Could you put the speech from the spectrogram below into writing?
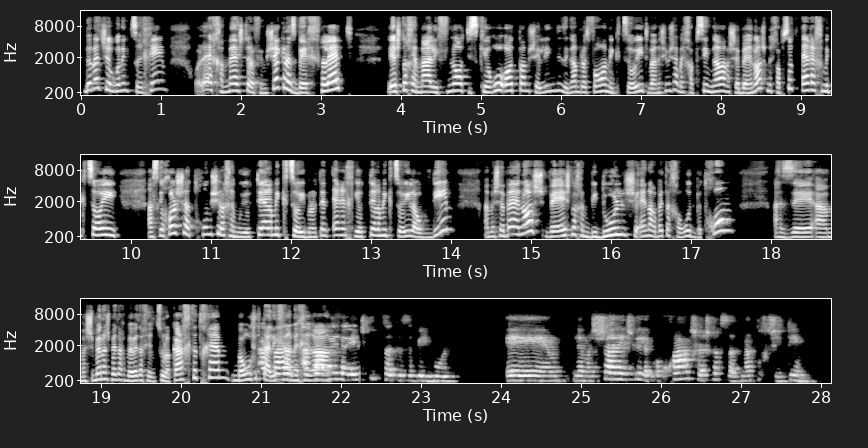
באמת שארגונים צריכים, עולה 5,000 שקל, אז בהחלט יש לכם מה לפנות, תזכרו עוד פעם שלינקדאין זה גם פלטפורמה מקצועית, ואנשים שמחפשים גם במשאבי אנוש מחפשות ערך מקצועי. אז ככל שהתחום שלכם הוא יותר מקצועי ונותן ערך יותר מקצועי לעובדים, המשאבי אנוש, ויש לכם בידול שאין הרבה תחרות בתחום, אז uh, המשאבי אנוש בטח ובטח ירצו לקחת אתכם, ברור שתהליכי המכירה... אבל רגע, יש לי קצת איזה בלבול. אה, למשל, יש לי לקוחה שיש לה סדנת תכשיטים.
